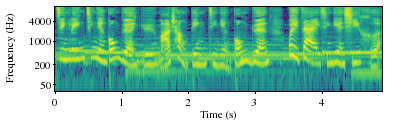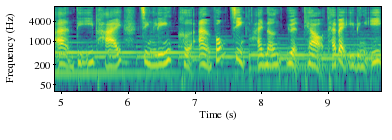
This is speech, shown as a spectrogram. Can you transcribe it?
紧邻青年公园与马场町纪念公园，位在新店溪河岸第一排，紧邻河岸风景，还能远眺台北一零一。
